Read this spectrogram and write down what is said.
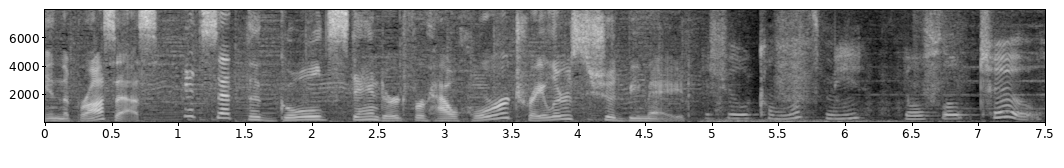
In the process, it set the gold standard for how horror trailers should be made. If you'll come with me, you'll float too. You'll float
